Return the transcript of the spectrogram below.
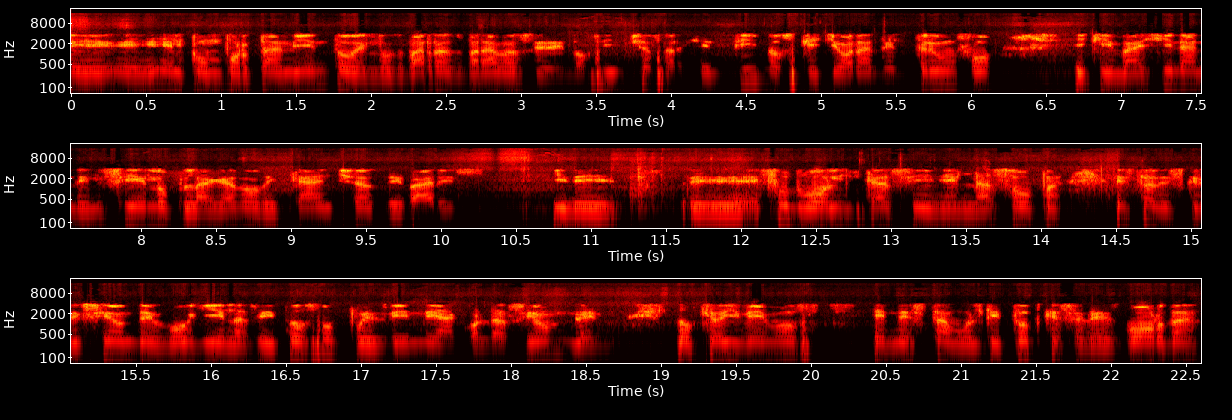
eh, el comportamiento de los barras bravas y de los hinchas argentinos que lloran el triunfo y que imaginan el cielo plagado de canchas, de bares y de eh, fútbol casi en la sopa. Esta descripción de Boggy el aceitoso pues viene a colación de lo que hoy vemos en esta multitud que se desborda,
